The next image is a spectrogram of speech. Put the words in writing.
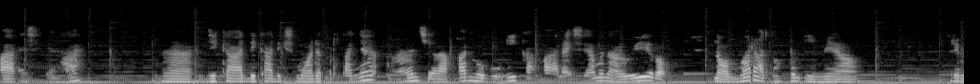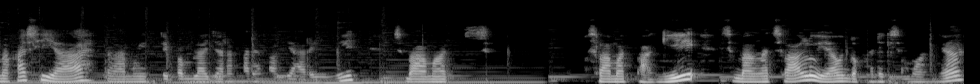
Fares ya. Nah, jika adik-adik semua ada pertanyaan, silakan hubungi Kak Fares ya melalui nomor ataupun email. Terima kasih ya telah mengikuti pembelajaran pada pagi hari ini. Selamat selamat pagi, semangat selalu ya untuk adik semuanya.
